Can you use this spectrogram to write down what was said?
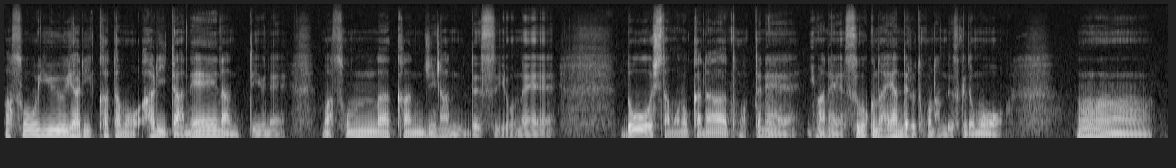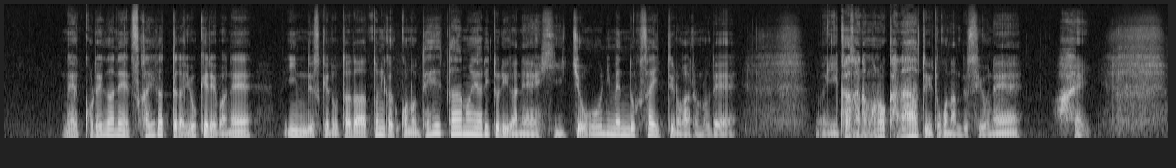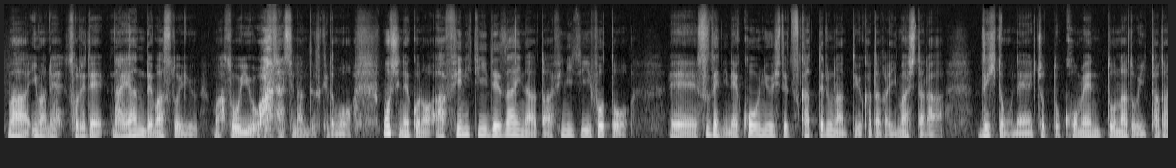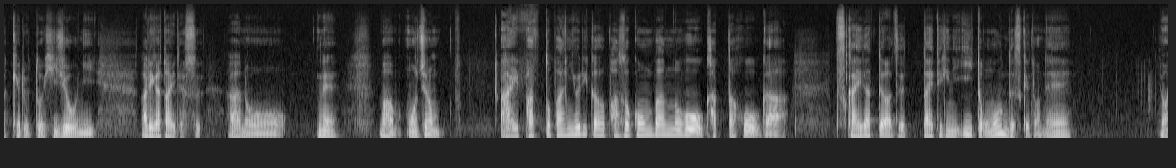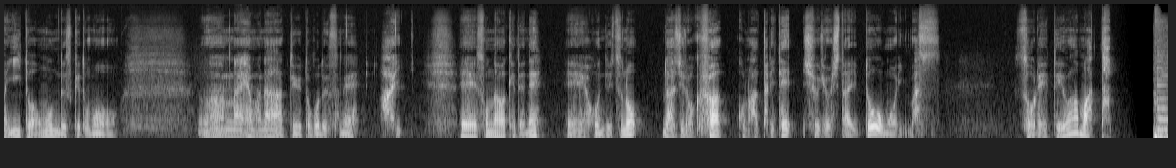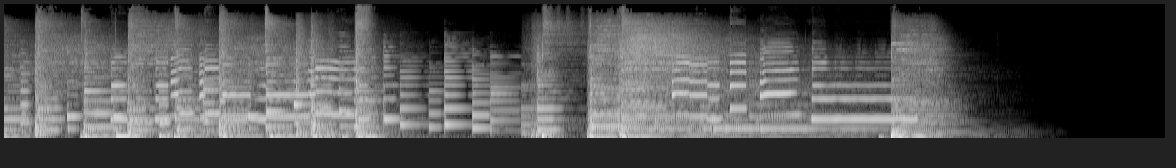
まあ、そういうやり方もありだねなんていうね、まあ、そんな感じなんですよね。どうしたものかなと思ってね今ねすごく悩んでるとこなんですけども。うーん。ねこれがね使い勝手が良ければねいいんですけどただとにかくこのデータのやり取りがね非常に面倒くさいっていうのがあるのでいかがなものかなというとこなんですよね。はいまあ今ねそれで悩んでますという、まあ、そういうお話なんですけどももしねこのアフィニティデザイナーとアフィニティフォト、えー、すでにね購入して使ってるなんていう方がいましたら是非ともねちょっとコメントなどいただけると非常にありがたいです。あのね。まあもちろん iPad 版よりかはパソコン版の方を買った方が使い勝手は絶対的にいいと思うんですけどね。まあいいとは思うんですけどもうん悩むなあというとこですね。はい、えー、そんなわけでね、えー、本日のラジログはこの辺りで終了したいと思います。それではまた。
